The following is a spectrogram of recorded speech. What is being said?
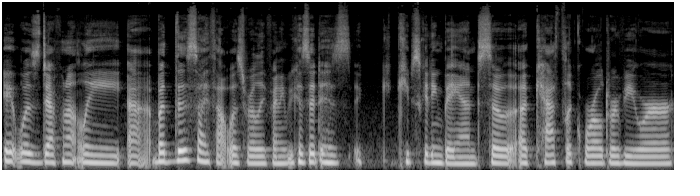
It was definitely, uh, but this I thought was really funny because it is it keeps getting banned. So a Catholic World reviewer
